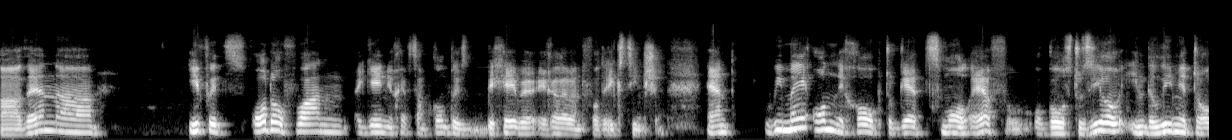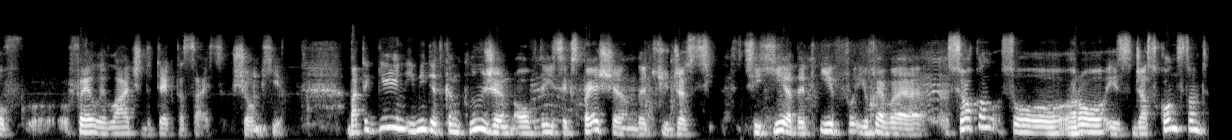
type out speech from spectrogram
Uh, then, uh, if it's order of one, again, you have some complex behavior irrelevant for the extinction. And we may only hope to get small f or goes to zero in the limit of fairly large detector size shown here. But again, immediate conclusion of this expression that you just see here, that if you have a circle, so rho is just constant,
